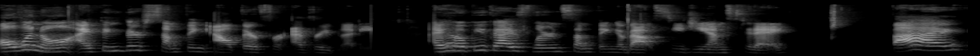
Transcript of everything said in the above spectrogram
All in all, I think there's something out there for everybody. I hope you guys learned something about CGMs today. Bye!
